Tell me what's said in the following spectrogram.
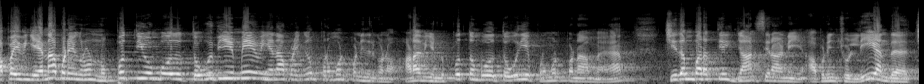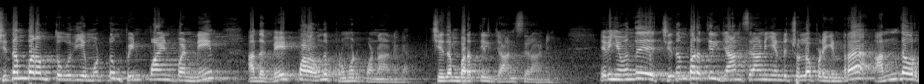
அப்போ இவங்க என்ன பண்ணிக்கணும் முப்பத்தி ஒம்பது தொகுதியுமே இவங்க என்ன பண்ணிக்கணும் ப்ரொமோட் பண்ணியிருக்கணும் ஆனால் இவங்க முப்பத்தொம்போது தொகுதியை ப்ரொமோட் பண்ணாமல் சிதம்பரத்தில் ஜான்சி ராணி அப்படின்னு சொல்லி அந்த சிதம்பரம் தொகுதியை மட்டும் பின் பாயிண்ட் பண்ணி அந்த வேட்பாளர் வந்து ப்ரொமோட் பண்ணானுங்க. சிதம்பரத்தில் ஜான்சி ராணி இவங்க வந்து சிதம்பரத்தில் ஜான்சிராணி என்று சொல்லப்படுகின்ற அந்த ஒரு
